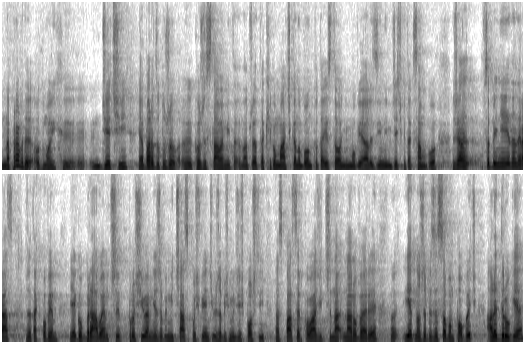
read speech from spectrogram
naprawdę od moich y, dzieci ja bardzo dużo y, korzystałem i na przykład takiego Maćka, no bo on tutaj jest, to o nim mówię, ale z innymi dziećmi tak samo było, że ja sobie nie jeden raz, że tak powiem, jego brałem, czy prosiłem, nie, żeby mi czas poświęcił, żebyśmy gdzieś poszli na spacer, połazić, czy na, na rowery. No, jedno, żeby ze sobą pobyć, ale drugie,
